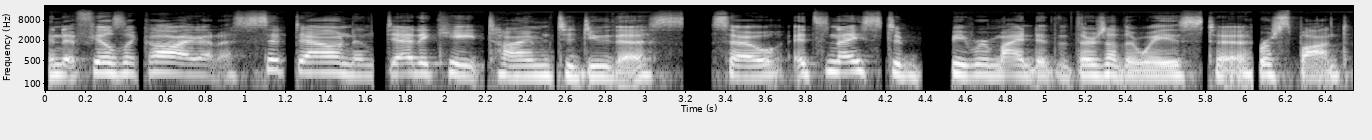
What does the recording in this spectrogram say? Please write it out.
And it feels like, oh, I got to sit down and dedicate time to do this. So it's nice to be reminded that there's other ways to respond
